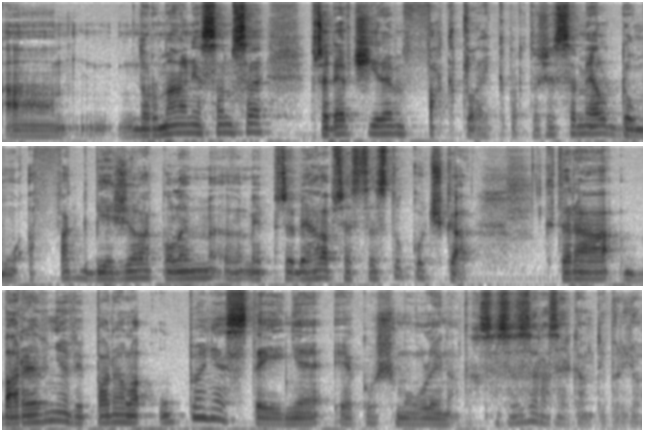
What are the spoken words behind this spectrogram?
A normálně jsem se předevčírem fakt lek, protože jsem jel domů a fakt běžela kolem, mi přeběhla přes cestu kočka která barevně vypadala úplně stejně jako šmoulina. Tak jsem se zarazil, říkám, ty brďo,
